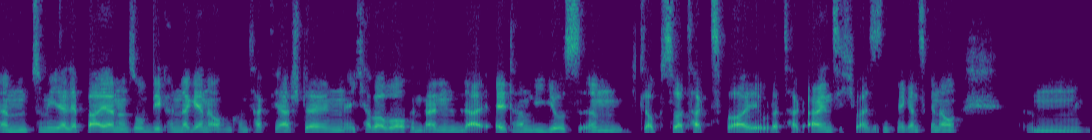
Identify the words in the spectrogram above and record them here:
ähm, zum Media Lab Bayern und so. Wir können da gerne auch einen Kontakt herstellen. Ich habe aber auch in der älteren Videos, ähm, ich glaube, es war Tag zwei oder Tag eins, ich weiß es nicht mehr ganz genau, ähm,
